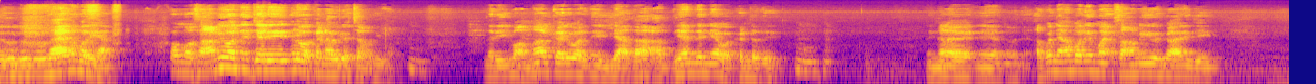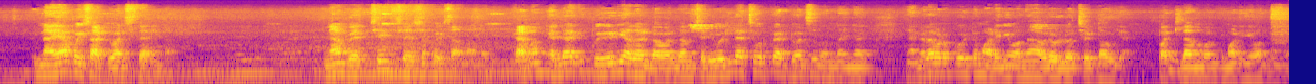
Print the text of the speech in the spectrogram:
ഉദാഹരണം പറയാം. ഇപ്പം സ്വാമി പറഞ്ഞു വെച്ചാൽ നിങ്ങൾ വെക്കണ്ട അവർ വെച്ചാൽ മതി എന്നാൽ ഈ വന്ന ആൾക്കാർ പറഞ്ഞു ഇല്ല അതാ അദ്ദേഹം തന്നെയാണ് വെക്കേണ്ടത്. നിങ്ങളെ എന്ന് പറഞ്ഞു അപ്പം ഞാൻ പറഞ്ഞു "മ- സ്വാമി ഒരു കാര്യം ചെയ്യും. നയാ പൈസ അഡ്വാൻസ് തരണ്ട. ഞാൻ വെച്ചതിന് ശേഷം പൈസ തന്നാൽ കാരണം എല്ലാവർക്കും പേടി അതാ ഉണ്ടാവും എന്താണെന്ന് വെച്ചാൽ ഒരു ലക്ഷം റുപ്യ അഡ്വാൻസ് തന്നു കഴിഞ്ഞാൽ ഞങ്ങളവിടെ പോയിട്ട് മടങ്ങി വന്നാൽ അവരുള്ള വെച്ച് ഉണ്ടാവില്ല. പറ്റില്ല എന്ന് പറഞ്ഞിട്ട് മടങ്ങി വന്നില്ല.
